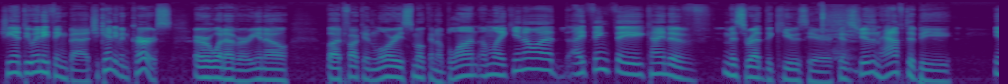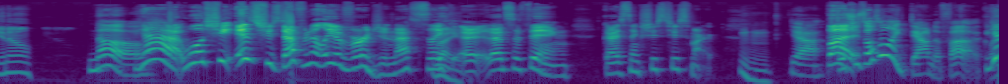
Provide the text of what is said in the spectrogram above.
She can't do anything bad. She can't even curse or whatever, you know. But fucking Laurie's smoking a blunt. I'm like, you know what? I think they kind of misread the cues here because she doesn't have to be, you know. No. Yeah, well, she is. She's definitely a virgin. That's like Right. uh, that's the thing. Guys think she's too smart. Hmm Yeah. But- she's also like down to fuck. Like, Yeah,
